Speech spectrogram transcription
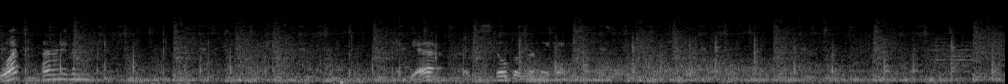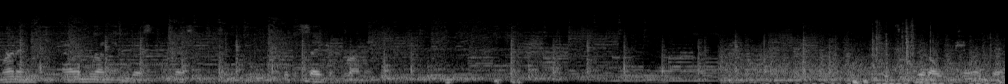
What? I don't even. Yeah, it still doesn't make any sense. Running. I am running just, just for the sake of running. It's a good old killing game.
